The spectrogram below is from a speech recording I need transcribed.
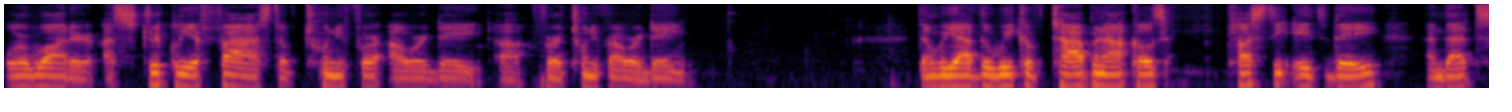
or water, a strictly a fast of 24 hour day uh, for a 24 hour day. Then we have the week of tabernacles plus the eighth day, and that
